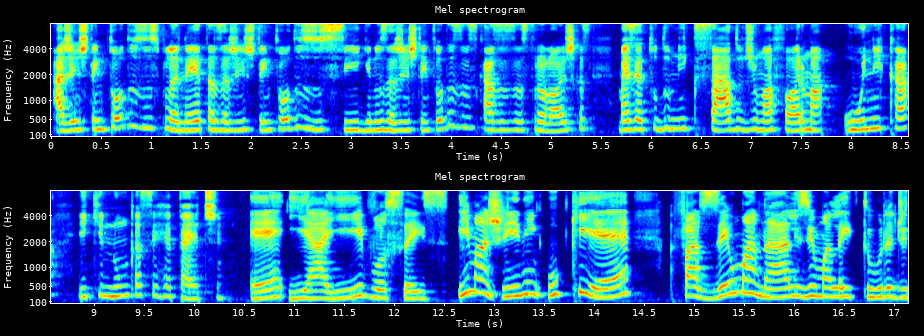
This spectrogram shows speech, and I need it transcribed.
A gente tem todos os planetas, a gente tem todos os signos, a gente tem todas as casas astrológicas, mas é tudo mixado de uma forma única e que nunca se repete. É, e aí vocês imaginem o que é fazer uma análise uma leitura de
